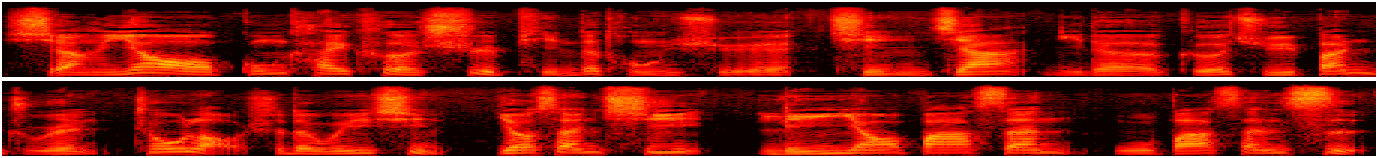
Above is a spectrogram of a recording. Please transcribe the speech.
想要公开课视频的同学，请加你的格局班主任周老师的微信：幺三七零幺八三五八三四，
